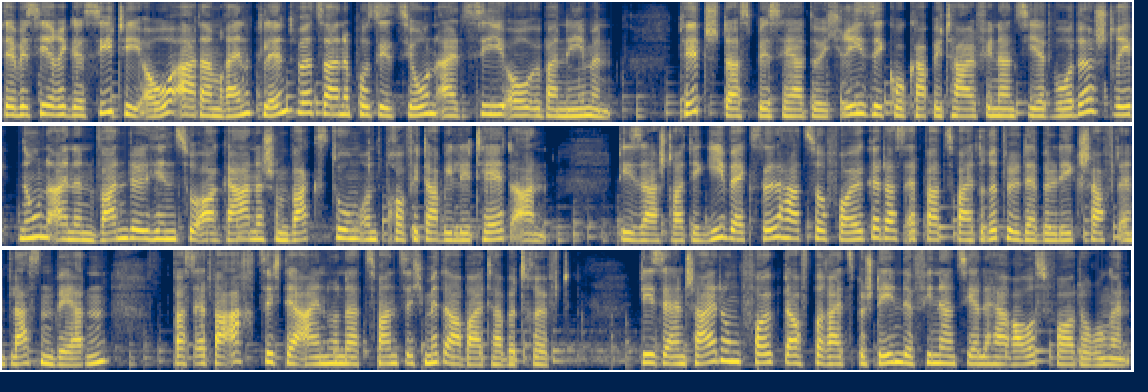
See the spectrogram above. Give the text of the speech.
Der bisherige CTO Adam Renklint wird seine Position als CEO übernehmen. Pitch, das bisher durch Risikokapital finanziert wurde, strebt nun einen Wandel hin zu organischem Wachstum und Profitabilität an. Dieser Strategiewechsel hat zur Folge, dass etwa zwei Drittel der Belegschaft entlassen werden, was etwa 80 der 120 Mitarbeiter betrifft. Diese Entscheidung folgt auf bereits bestehende finanzielle Herausforderungen.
